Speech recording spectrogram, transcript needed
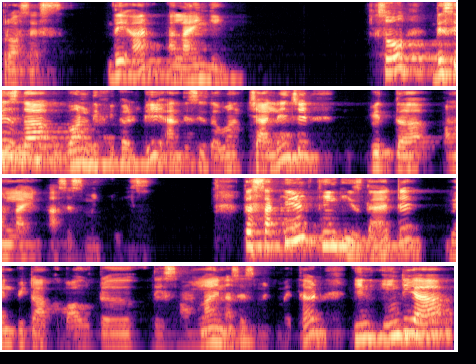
process. They are aligning. So this is the one difficulty and this is the one challenge with the online assessment tools. The second thing is that when we talk about uh, this online assessment method, in India,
